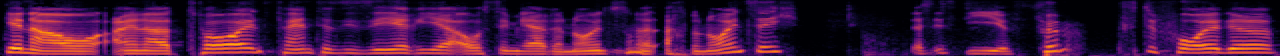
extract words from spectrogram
Genau, einer tollen Fantasy-Serie aus dem Jahre 1998. Das ist die fünfte Folge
